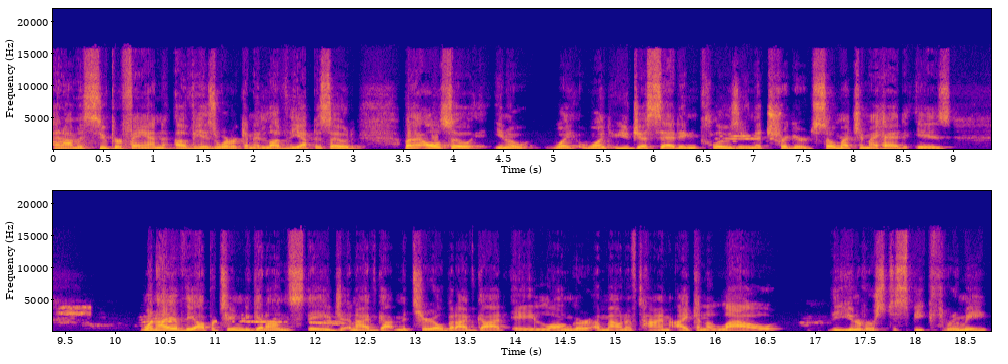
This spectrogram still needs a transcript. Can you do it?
And I'm a super fan of his work and I love the episode. But I also, you know, what what you just said in closing that triggered so much in my head is when I have the opportunity to get on stage and I've got material, but I've got a longer amount of time, I can allow the universe to speak through me.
